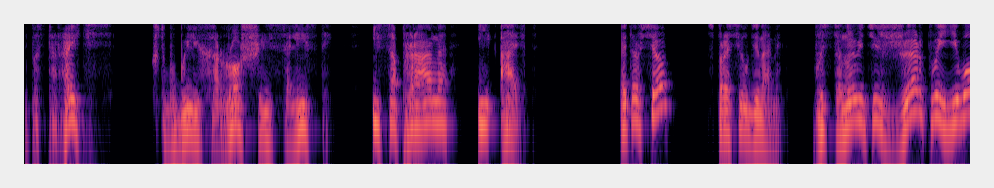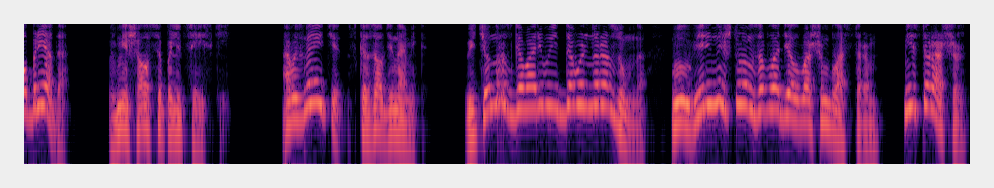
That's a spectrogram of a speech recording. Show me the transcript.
И постарайтесь, чтобы были хорошие солисты, и сопрано, и альт. «Это все?» — спросил динамик. «Вы становитесь жертвой его бреда», — вмешался полицейский. «А вы знаете, — сказал динамик, — ведь он разговаривает довольно разумно. Вы уверены, что он завладел вашим бластером? Мистер Ашер,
